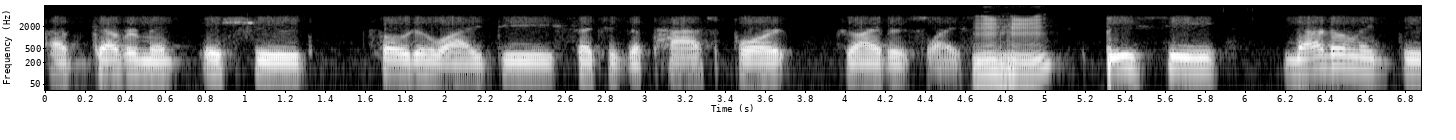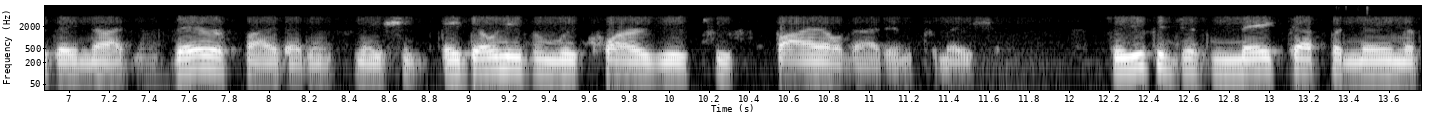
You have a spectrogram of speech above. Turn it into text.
of government issued photo ID, such as a passport, driver's license. Mm-hmm. BC, not only do they not verify that information, they don't even require you to file that information. So you can just make up a name of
